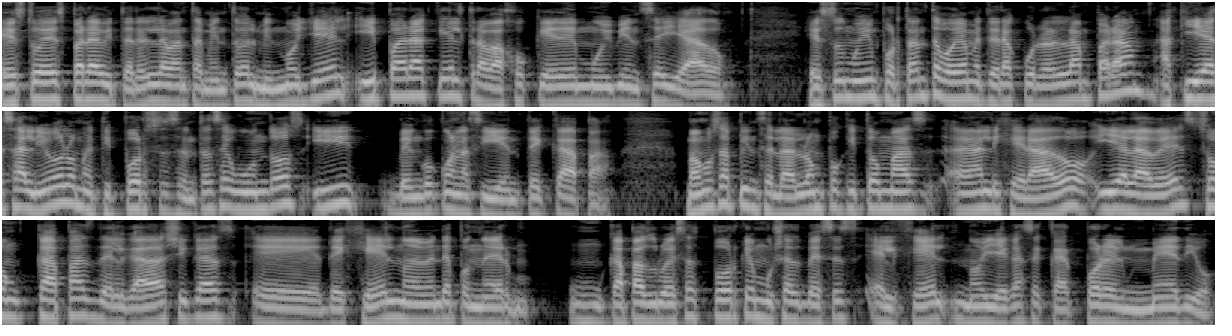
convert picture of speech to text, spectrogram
Esto es para evitar el levantamiento del mismo gel y para que el trabajo quede muy bien sellado. Esto es muy importante, voy a meter a curar la lámpara. Aquí ya salió, lo metí por 60 segundos y vengo con la siguiente capa. Vamos a pincelarlo un poquito más aligerado y a la vez son capas delgadas, chicas, eh, de gel. No deben de poner capas gruesas porque muchas veces el gel no llega a secar por el medio.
